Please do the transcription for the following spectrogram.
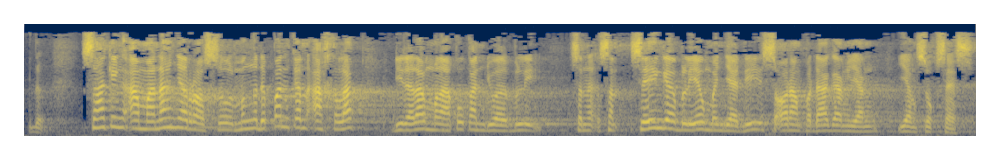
Itu. Saking amanahnya Rasul mengedepankan akhlak di dalam melakukan jual beli sehingga beliau menjadi seorang pedagang yang yang sukses.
